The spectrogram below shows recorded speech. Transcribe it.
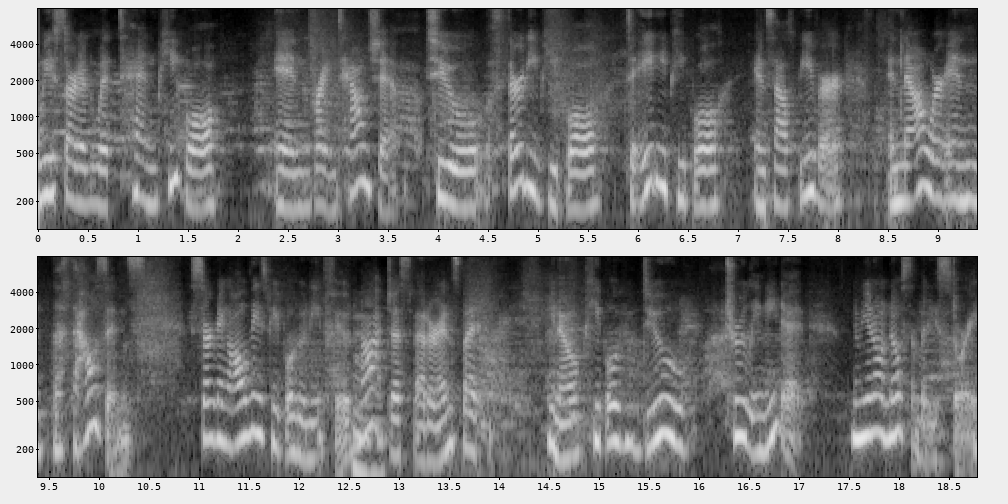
We started with 10 people in Brighton Township to 30 people to 80 people in South Beaver, and now we're in the thousands serving all these people who need food, mm-hmm. not just veterans, but you know, people who do truly need it. You don't know somebody's story.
